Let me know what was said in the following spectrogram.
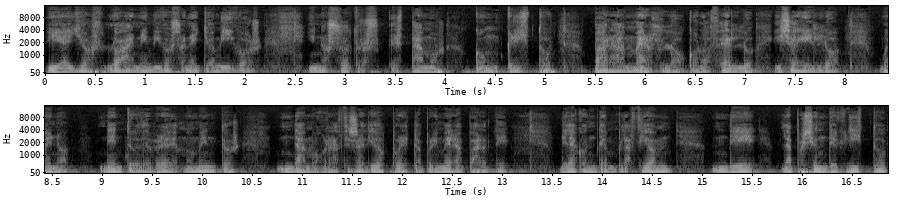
y ellos los enemigos han hecho amigos y nosotros estamos con Cristo para amarlo, conocerlo y seguirlo. Bueno, dentro de breves momentos damos gracias a Dios por esta primera parte de la contemplación de la pasión de Cristo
